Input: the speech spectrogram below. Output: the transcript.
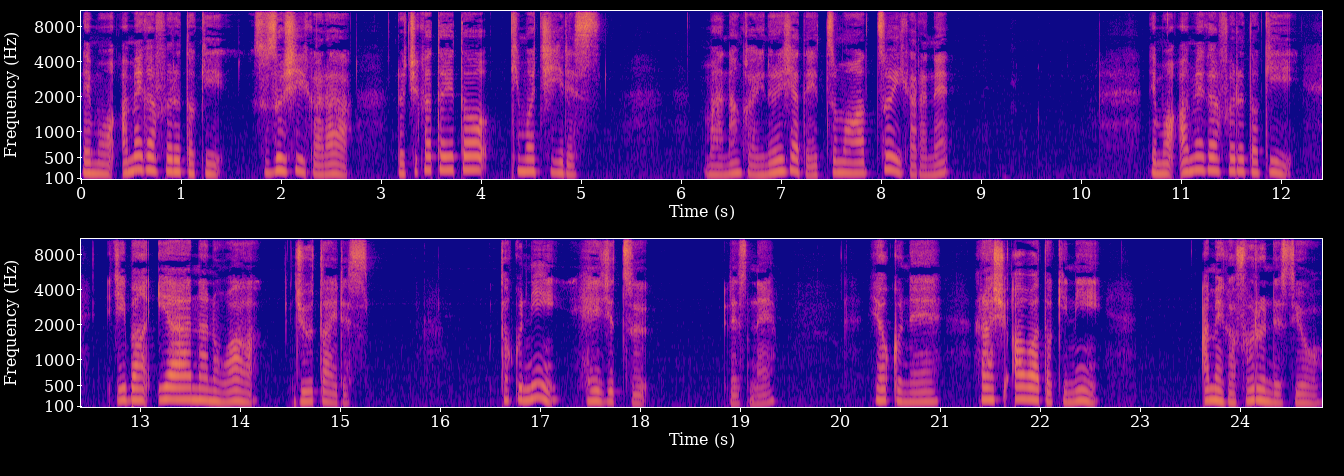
でも雨が降るとき涼しいからどっちかというと気持ちいいです。まあなんかインドネシアっていつも暑いからね。でも雨が降るとき一番嫌なのは渋滞です。特に平日ですね。よくねラッシュアワー時に雨が降るんですよ。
